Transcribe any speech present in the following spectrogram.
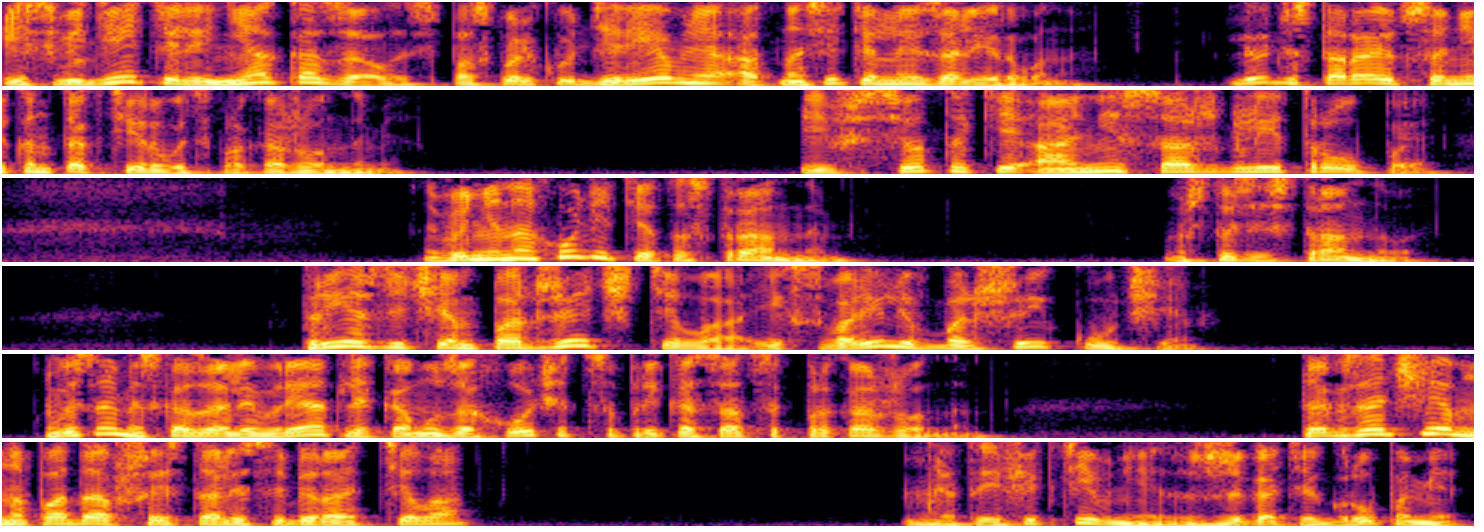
и свидетелей не оказалось, поскольку деревня относительно изолирована. Люди стараются не контактировать с прокаженными. И все-таки они сожгли трупы. Вы не находите это странным? А что здесь странного? Прежде чем поджечь тела, их свалили в большие кучи. Вы сами сказали, вряд ли кому захочется прикасаться к прокаженным. Так зачем нападавшие стали собирать тела? Это эффективнее, сжигать их группами.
